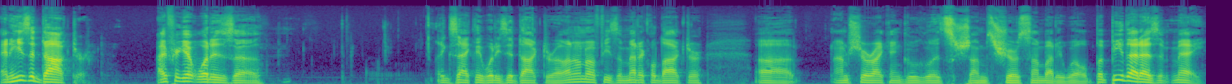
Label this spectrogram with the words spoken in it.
And he's a doctor. I forget what is uh, exactly what he's a doctor of. I don't know if he's a medical doctor. Uh, I'm sure I can Google it. I'm sure somebody will. But be that as it may,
